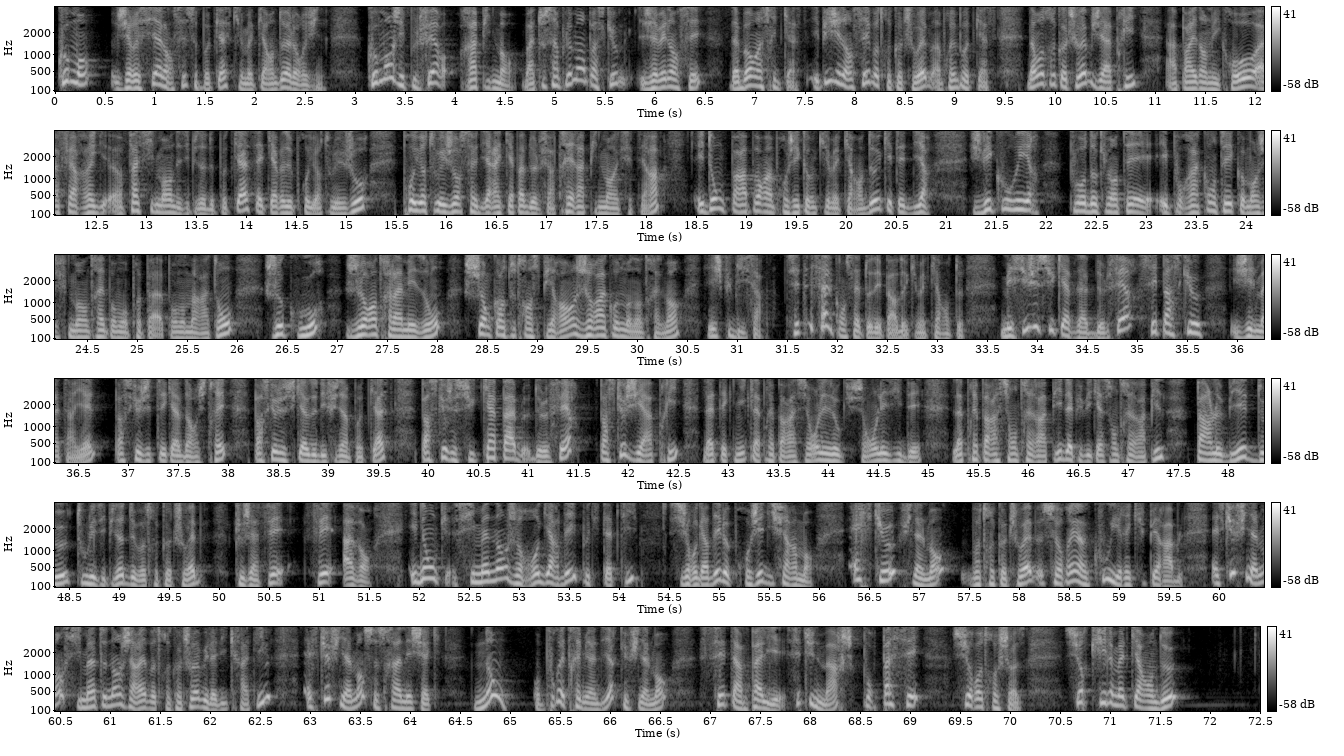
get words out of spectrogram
Comment j'ai réussi à lancer ce podcast Kilomètre 42 à l'origine Comment j'ai pu le faire rapidement? Bah tout simplement parce que j'avais lancé d'abord un streetcast et puis j'ai lancé votre coach web, un premier podcast. Dans votre coach web, j'ai appris à parler dans le micro, à faire facilement des épisodes de podcast, être capable de produire tous les jours. Produire tous les jours, ça veut dire être capable de le faire très rapidement, etc. Et donc par rapport à un projet comme Kilomètre 42 qui était de dire je vais courir pour documenter et pour raconter comment j'ai fait mon entraîne pour mon marathon, je cours, je rentre à la maison, je suis encore tout transpirant, je raconte mon entraînement et je publie ça. C'était ça le concept au départ de Kilomètre 42. Mais si je suis capable de le faire, c'est parce que j'ai le matériel, parce que j'étais capable d'enregistrer, parce que je suis capable de diffuser un podcast, parce que je suis capable de le faire, parce que j'ai appris la technique, la préparation, l'élocution, les idées, la préparation très rapide, la publication très rapide, par le biais de tous les épisodes de votre coach web que j'avais fait avant. Et donc, si maintenant je regardais petit à petit si je regardais le projet différemment. Est-ce que finalement votre coach web serait un coût irrécupérable? Est-ce que finalement si maintenant j'arrête votre coach web et la vie créative, est-ce que finalement ce serait un échec? Non, on pourrait très bien dire que finalement c'est un palier, c'est une marche pour passer sur autre chose. Sur kilomètre 42,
